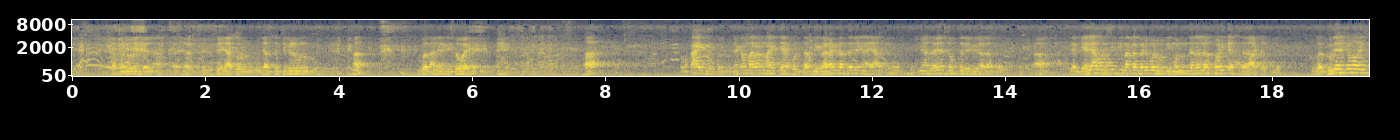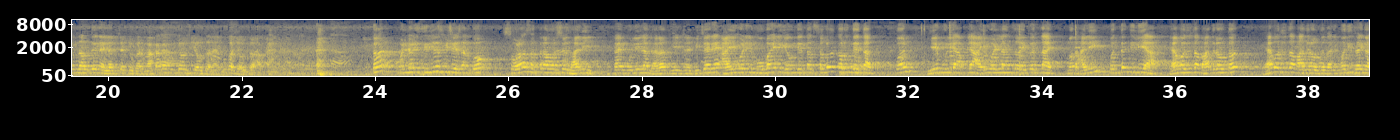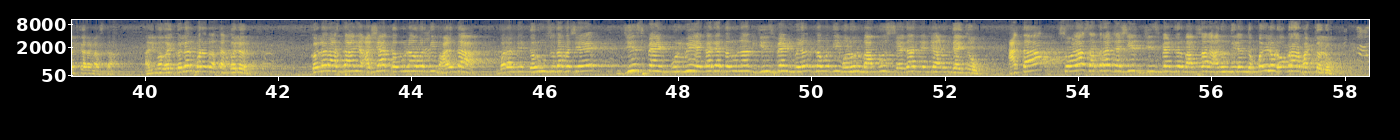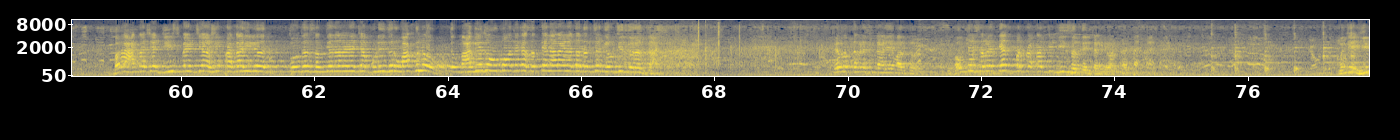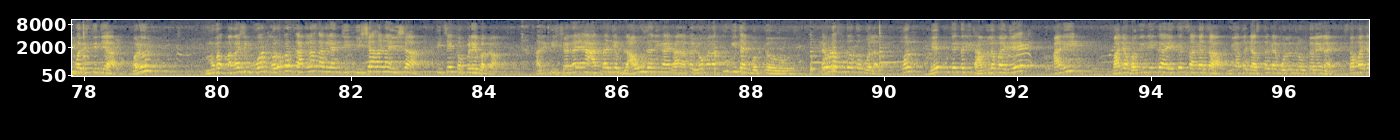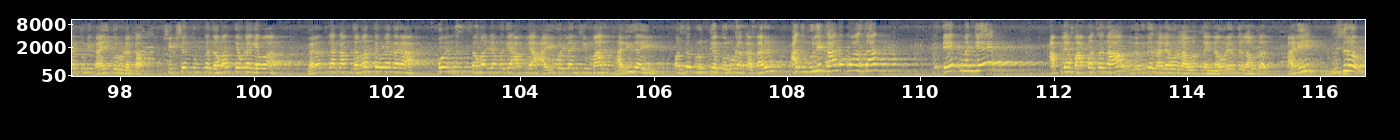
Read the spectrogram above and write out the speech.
मनोरंजन या- विषय ह्या करू नको जास्त चिघळवू नको. हा? बघ आणि सवय आहे हा? तो काय करतो? त्याका मला माहिती आहे पुढचा. मी घरात जातले नाही आज. मी आज हयच झोपतले विराला हा. गेल्या वर्षी ती माका गडबड होती म्हणून जरा थोडक्यात आटपलं. तुका धुल्याशिवाय वयसून जाऊ नाही लक्षात ठेव कारण माका काय तुमच्या वर्षी येऊचा नाही तुका जेवचा तर मंडळी सिरियस विषय सांगतो. सोळा सतरा वर्ष झाली काय मुलीला घरात घ्यायचे बिचारे आई वडील मोबाईल घेऊन देतात सगळं करून देतात. पण हे मुली आपल्या आई वडिलांचं ऐकत नाही. मग हल्ली पद्धती लिहा ह्या बाजूचा भाद्रवतात ह्या बाजूचा भाद्रवतात आणि मधीच हे गचकारण असता. आणि मग हे कलर परत असता कलर कलर असता आणि अशा तरुणावरती भाळता. बरं ते तरुण सुद्धा कसे? Jeans pant. पूर्वी एखाद्या तरुणात जीन्स पॅन्ट मिळत नव्हती म्हणून बापूस शेजारच्याची आणून द्यायचो. आता सोळा सतराच्याशी जीन्स पॅन्ट जर बापसाला आणून दिल्यानंतर पहिलं ढोपरावर फाटतलो बरं आताच्या जीन्स पॅन्टचे असे प्रकार इलत तो जर सत्यनारायणाच्या पुढे जर वाकलो तर मागे जो उभा होता का सत्यनारायणाचा दर्शन घेऊचीच गरज नाही. हे बघ सगळे गाडी मारतो बहुतेक सगळे त्याच प्रकारचे जीन्स होत त्यांच्याकडे वाटतात म्हणजे ही परिस्थिती आहे. म्हणून मग मगाशी बुवान खरोखर चांगला चांगल्यांची ईशा हा ना ईशा. तिचे कपडे बघा. आणि ती शनया आता जे ब्लाऊज आणि काय घाल आता ह्यो मला तू किती बघतो? तेवढा सुद्धा तो बोला. पण हे कुठेतरी थांबलं पाहिजे. आणि माझ्या भगिनींका एकच सांगायचा. मी आता जास्त काय बोलत रवतले नाही. समाजात तुम्ही काही करू नका. शिक्षण तुमचं जमात तेवढा घ्यावा. घरातला काम जमात तेवढा करा. पण समाजामध्ये आपल्या आई वडिलांची मान खाली जाईल. असं कृत्य करू नका. कारण आज मुली का नको असतात? एक म्हणजे आपल्या बापाचं नाव लग्न झाल्यावर लावत नाही नवऱ्याचं लावतात. आणि दुसरं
